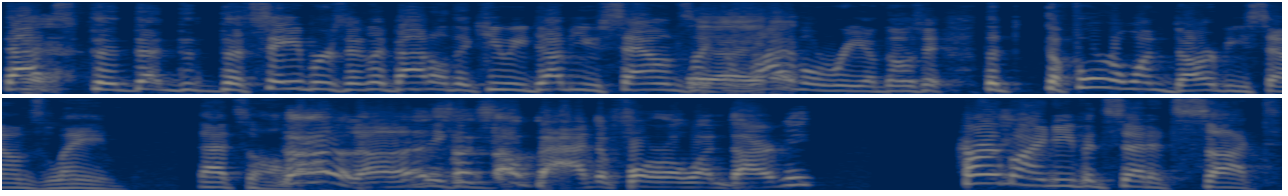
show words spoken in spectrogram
that's yeah. the, the, the Sabres and the Battle of the QEW sounds like yeah, a rivalry of those. The the 401 Derby sounds lame. That's all. No, no, no. That's, that's not bad. The 401 Derby. Carmine even said it sucked,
